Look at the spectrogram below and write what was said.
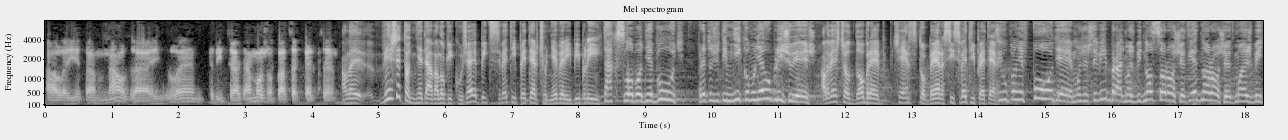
ale je tam naozaj len 30 a možno 20 Ale vieš, že to nedáva logiku, že? Byť svätý Peter, čo neverí Biblii. Tak slobodne buď, pretože tým nikomu neubližuješ. Ale vieš čo, dobre, čert to ber, si svätý Peter. Si úplne v pohode, môžeš si vybrať, môžeš byť nosorožec, jednorožec, môžeš byť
